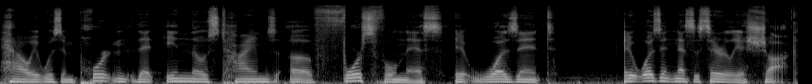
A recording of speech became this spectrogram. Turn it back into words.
how it was important that in those times of forcefulness it wasn't it wasn't necessarily a shock.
